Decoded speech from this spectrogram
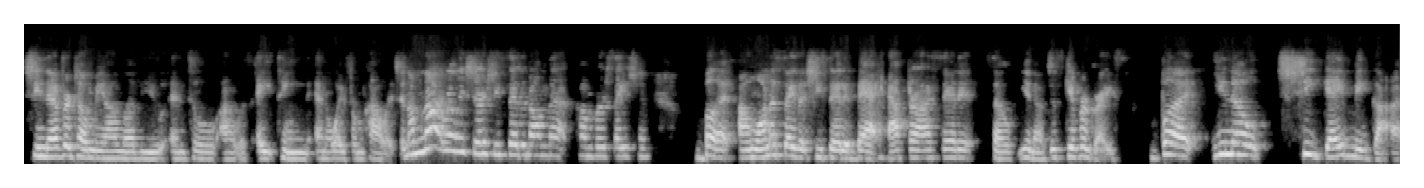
She never told me I love you until I was 18 and away from college. And I'm not really sure she said it on that conversation, but I want to say that she said it back after I said it. So, you know, just give her grace. But, you know, she gave me God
